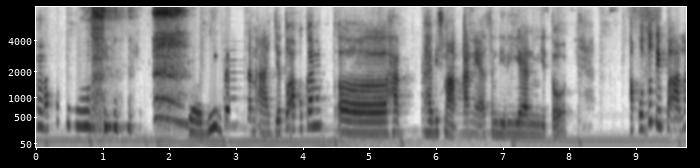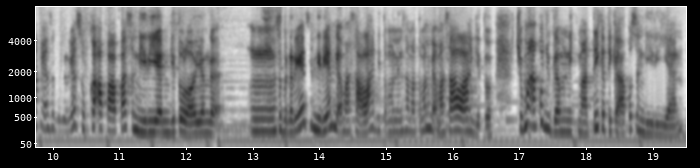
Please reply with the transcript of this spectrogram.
Apa tuh? jadi barusan aja tuh aku kan uh, hab habis makan ya sendirian gitu. Aku tuh tipe anak yang sebenarnya suka apa-apa sendirian gitu loh, yang nggak mm, sebenarnya sendirian nggak masalah ditemenin sama teman nggak masalah gitu. Cuma aku juga menikmati ketika aku sendirian.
